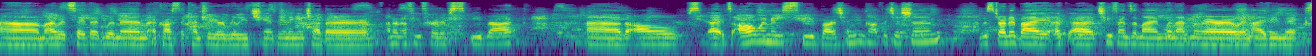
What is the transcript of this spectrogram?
um, I would say that women across the country are really championing each other. I don't know if you've heard of Speed Rack. Uh, the all uh, it's all women's speed bartending competition. It was started by uh, uh two friends of mine, Lynette Marrero and Ivy Mix,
